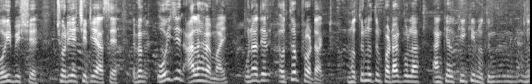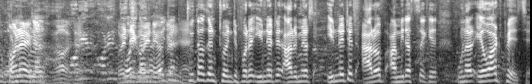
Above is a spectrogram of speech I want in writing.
বহির্বিশ্বে ছড়িয়ে ছিটিয়ে আছে এবং ওই যে আলহারামাই ওনাদের অত প্রোডাক্ট নতুন নতুন প্রোডাক্টগুলো আঙ্কেল কি কি নতুন। টু থাউজেন্ড টোয়েন্টি ফোরে ইউনাইটেড আরব ইউনাইটেড আরব আমিরাত থেকে ওনার অ্যাওয়ার্ড পেয়েছে।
